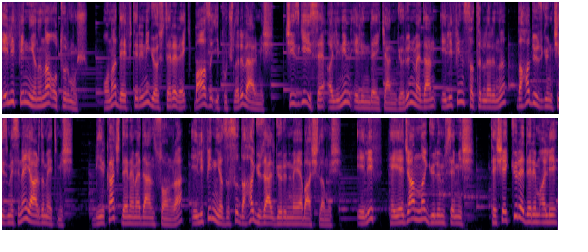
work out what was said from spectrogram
Elif'in yanına oturmuş. Ona defterini göstererek bazı ipuçları vermiş. Çizgi ise Ali'nin elindeyken görünmeden Elif'in satırlarını daha düzgün çizmesine yardım etmiş. Birkaç denemeden sonra Elif'in yazısı daha güzel görünmeye başlamış. Elif heyecanla gülümsemiş. Teşekkür ederim Ali.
